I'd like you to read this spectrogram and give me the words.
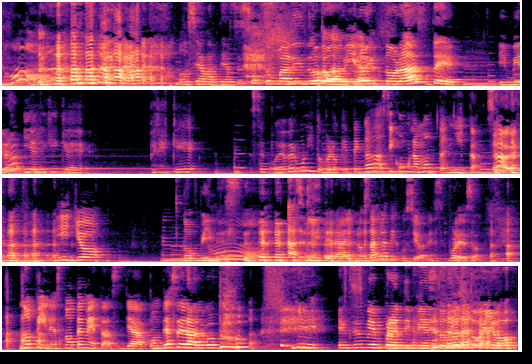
no. O sea, bateaste a tu marido. Todavía. Lo ignoraste. Y mira. Y él dije que, pero es que se puede ver bonito, pero que tenga así como una montañita, ¿sabes? Y yo, No opines. no, Ah, literal, no sabes las discusiones, por eso. No opines, no te metas, ya, ponte a hacer algo tú. Este es mi emprendimiento, no es tuyo.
